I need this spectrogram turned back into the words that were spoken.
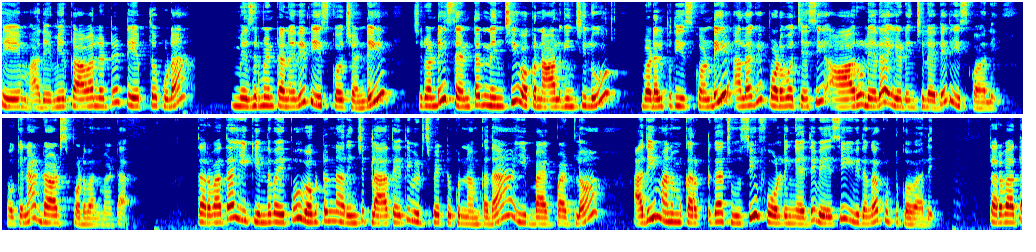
సేమ్ అదే మీరు కావాలంటే టేప్తో కూడా మెజర్మెంట్ అనేది తీసుకోవచ్చండి. చూడండి సెంటర్ నుంచి ఒక నాలుగించులు వెడల్పు తీసుకోండి. అలాగే పొడవు వచ్చేసి ఆరు లేదా ఏడు ఇంచులు అయితే తీసుకోవాలి. ఓకేనా? డాట్స్ పొడవు అనమాట తర్వాత ఈ కింద వైపు ఒకటిన్నర ఇంచు క్లాత్ అయితే విడిచిపెట్టుకున్నాం కదా ఈ బ్యాక్ పార్ట్లో. అది మనం కరెక్ట్గా చూసి ఫోల్డింగ్ అయితే వేసి ఈ విధంగా కుట్టుకోవాలి. తర్వాత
